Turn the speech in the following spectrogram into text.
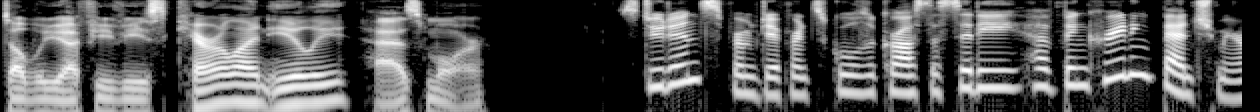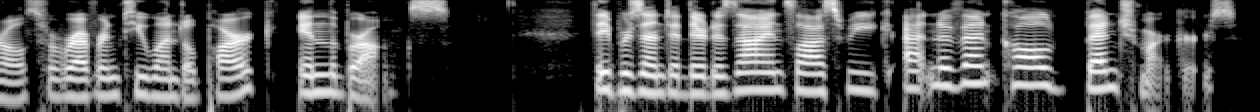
WFUV's Caroline Ely has more. Students from different schools across the city have been creating bench murals for Reverend T. Wendell Park in the Bronx. They presented their designs last week at an event called Benchmarkers,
